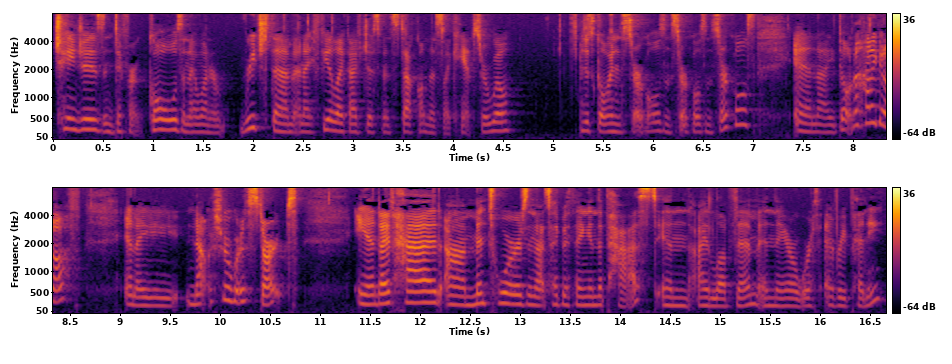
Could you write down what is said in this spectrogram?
changes and different goals and I want to reach them. And I feel like I've just been stuck on this like hamster wheel, just going in circles and circles and circles. And I don't know how to get off and I'm not sure where to start. And I've had um, mentors and that type of thing in the past, and I love them and they are worth every penny.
